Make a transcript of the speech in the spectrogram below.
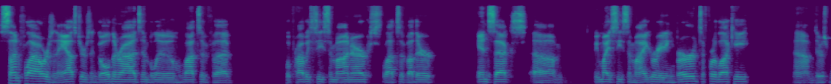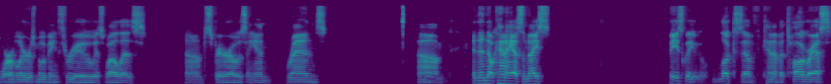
sunflowers and asters and goldenrods in bloom. Lots of uh, we'll probably see some monarchs. Lots of other insects. Um, we might see some migrating birds if we're lucky. Um, there's warblers moving through as well as um, sparrows and wrens. Um, and then they'll kind of have some nice, basically looks of kind of a tall grass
